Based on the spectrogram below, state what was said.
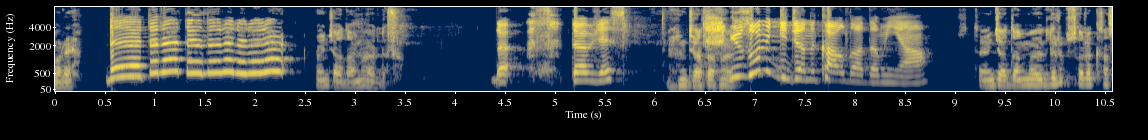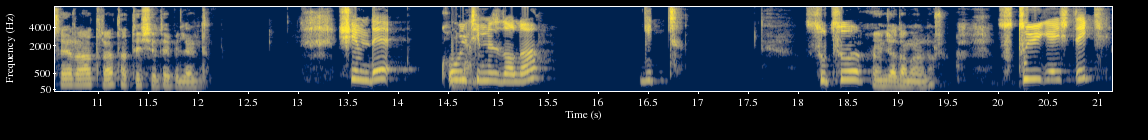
buraya. Önce adamı öldür. Dö- döveceğiz. Önce adamı öldür. 112 canı kaldı adamın ya. İşte önce adamı öldürüp sonra kasaya rahat rahat ateş edebilirdin. Şimdi Kullan. ultimiz dolu. Git. Sutu. Önce adamı öldür. Sutuyu geçtik.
